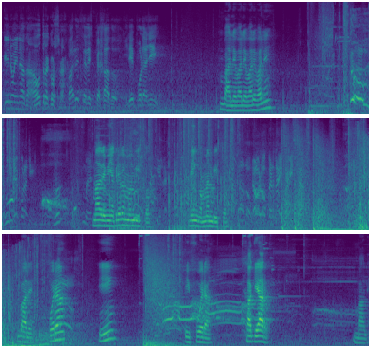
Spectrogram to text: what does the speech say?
aquí no hay nada, otra cosa. Parece despejado. Iré por allí. Vale, vale, vale, vale. Madre mía, creo que me han visto. Bingo, me han visto. Vale, fuera. Y... Y fuera. Hackear. Vale.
